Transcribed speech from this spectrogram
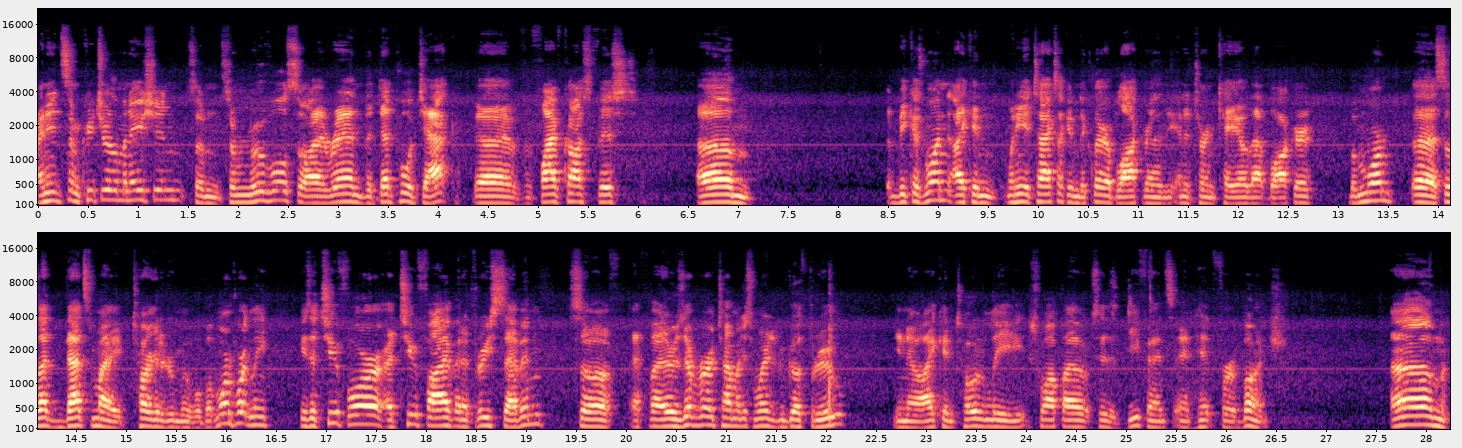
I needed some creature elimination, some some removal, so I ran the Deadpool Jack, uh, five cost fist. Um, because one, I can when he attacks, I can declare a blocker and at the end of turn KO that blocker. But more, uh, so that that's my targeted removal. But more importantly, he's a two four, a two five, and a three seven. So if, if there was ever a time I just wanted to go through, you know, I can totally swap out his defense and hit for a bunch. Um,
